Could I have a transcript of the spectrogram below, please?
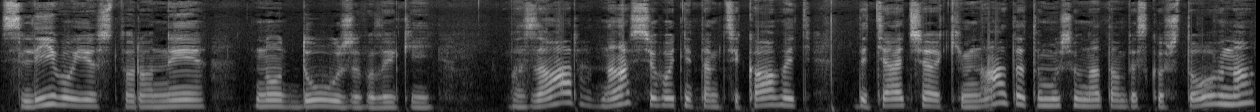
з лівої сторони ну, дуже великий базар. Нас сьогодні там цікавить дитяча кімната, тому що вона там безкоштовна.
